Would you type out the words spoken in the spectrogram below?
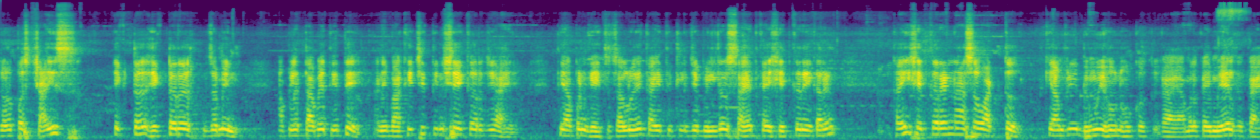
जवळपास चाळीस हेक्टर हेक्टर जमीन आपल्या ताब्यात येते आणि बाकीची तीनशे एकर जी आहे ते आपण घ्यायचं चालू आहे. काही तिथले जे बिल्डर्स आहेत काही शेतकरी आहे. कारण काही शेतकऱ्यांना असं वाटतं की आमची भूमी होऊन हो काय आम्हाला काही मिळेल का काय?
